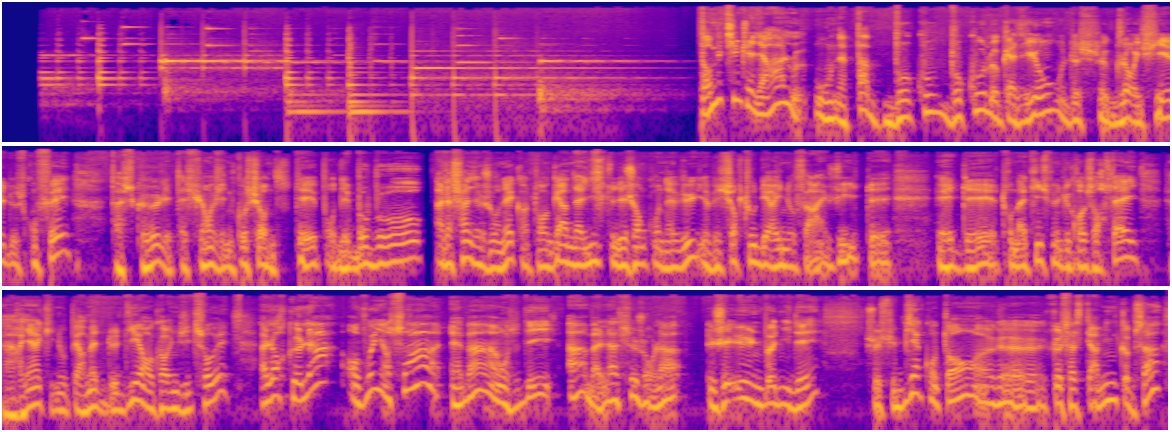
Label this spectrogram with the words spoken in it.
En médecine générale, on n'a pas beaucoup, beaucoup l'occasion de se glorifier de ce qu'on fait, parce que les patients viennent consulter pour des bobos. À la fin de la journée, quand on regarde la liste des gens qu'on a vus, il y avait surtout des rhinopharyngites et, des traumatismes du gros orteil, rien qui nous permette de dire encore une vie de sauvée. Alors que là, en voyant ça, eh ben, on se dit, ah, ben là, ce jour-là, j'ai eu une bonne idée Je suis bien content euh, que ça se termine comme ça.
